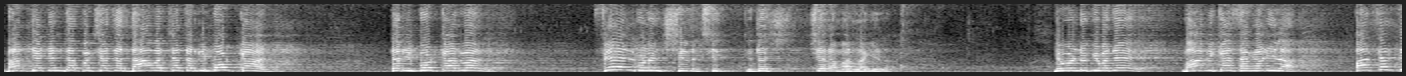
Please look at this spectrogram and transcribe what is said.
भारतीय जनता पक्षाचा दहा वर्षाचा रिपोर्ट कार्ड त्या रिपोर्ट कार्डवर फेल म्हणून तिथं शेरा मारला गेला. निवडणुकीमध्ये महाविकास आघाडीला पासष्ट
